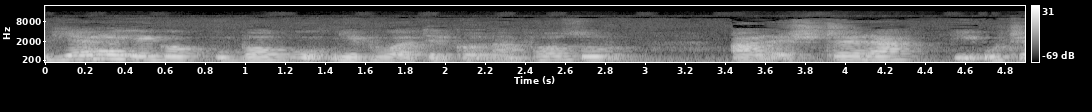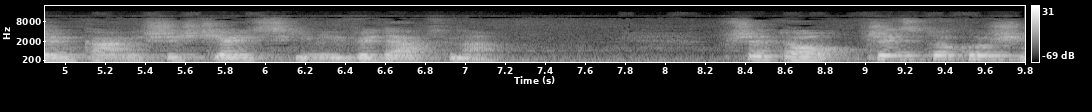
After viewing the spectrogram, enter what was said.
Wiara jego ku Bogu nie była tylko na pozór, ale szczera i uczynkami chrześcijańskimi wydatna. Przeto częstokroć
